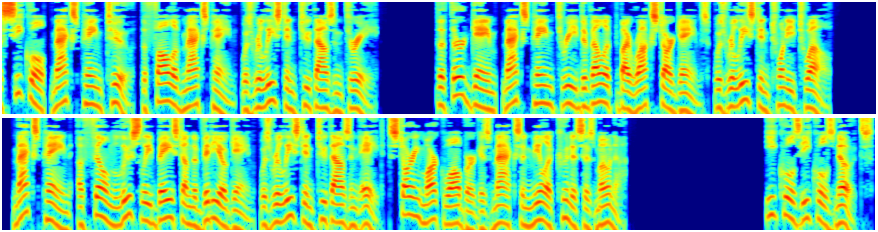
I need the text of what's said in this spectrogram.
A sequel, Max Payne 2, The Fall of Max Payne, was released in 2003. The third game, Max Payne 3 developed by Rockstar Games, was released in 2012. Max Payne, a film loosely based on the video game, was released in 2008, starring Mark Wahlberg as Max and Mila Kunis as Mona. Notes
